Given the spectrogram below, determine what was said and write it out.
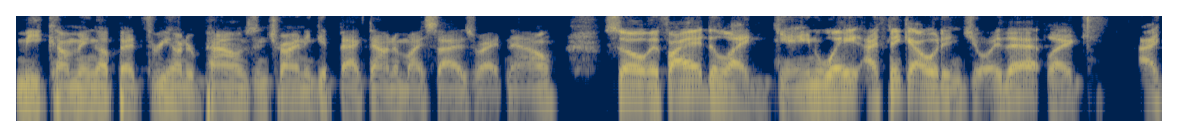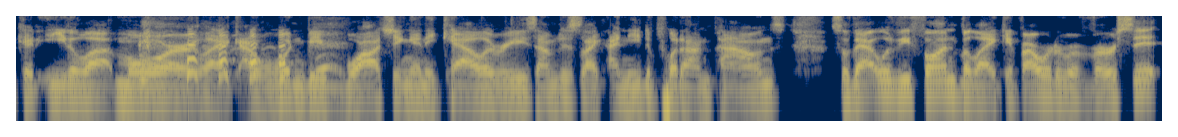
me coming up at 300 pounds and trying to get back down to my size right now. So if i had to like gain weight i think i would enjoy that like I could eat a lot more. like I wouldn't be watching any calories. I'm just like I need to put on pounds. So that would be fun. But like if I were to reverse it,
